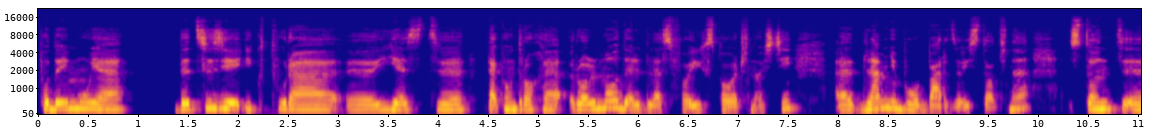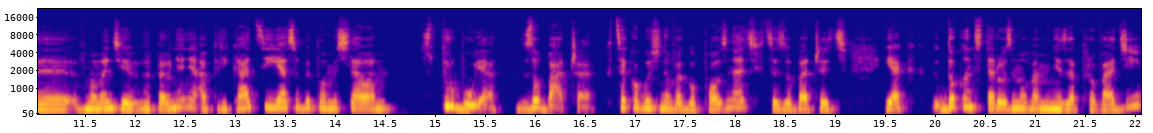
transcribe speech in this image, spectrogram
podejmuje decyzję i która y, jest y, taką trochę role model dla swoich społeczności, e, dla mnie było bardzo istotne. Stąd y, w momencie wypełniania aplikacji ja sobie pomyślałam, spróbuję, zobaczę. Chcę kogoś nowego poznać, chcę zobaczyć, jak, dokąd ta rozmowa mnie zaprowadzi,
